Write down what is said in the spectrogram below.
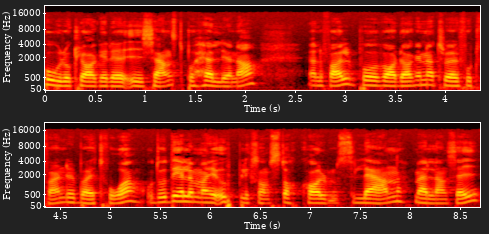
jouråklagare i tjänst på helgerna. I alla fall på vardagarna tror jag fortfarande det bara är två. Och då delar man ju upp liksom Stockholms län mellan sig.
